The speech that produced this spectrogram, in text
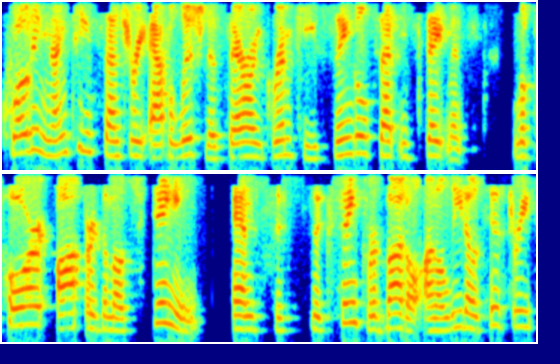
Quoting 19th century abolitionist Sarah Grimke's single-sentence statement, Lepore offered the most stinging and succinct rebuttal on Alito's history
